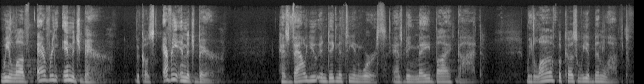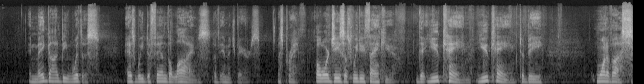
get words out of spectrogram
We love every image bearer because every image bearer has value and dignity and worth as being made by God. We love because we have been loved. And may God be with us as we defend the lives of image bearers. Let's pray. Oh, Lord Jesus, we do thank you that you came, you came to be one of us.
